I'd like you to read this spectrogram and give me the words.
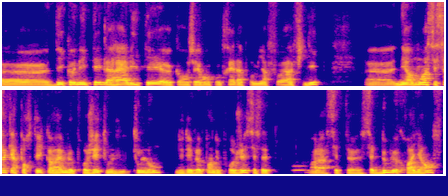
euh, déconnecté de la réalité quand j'ai rencontré la première fois Philippe. néanmoins, c'est ça qui a porté quand même le projet tout, tout le long du développement du projet, c'est cette voilà cette, cette double croyance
